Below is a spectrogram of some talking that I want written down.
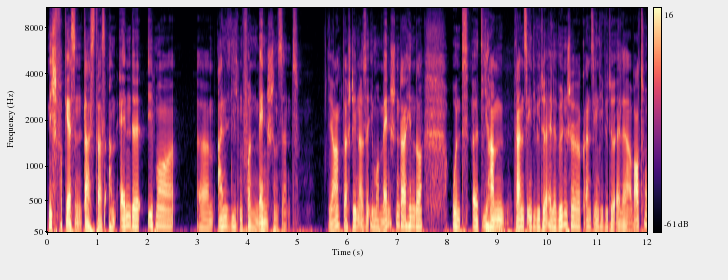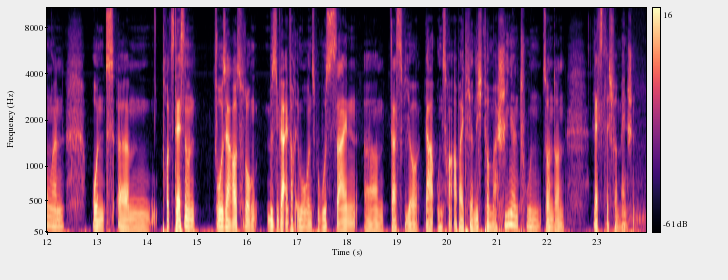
nicht vergessen, dass das am Ende immer ähm, Anliegen von Menschen sind. Ja, da stehen also immer Menschen dahinter und äh, die haben ganz individuelle Wünsche, ganz individuelle Erwartungen und ähm, trotz dessen und große Herausforderung müssen wir einfach immer uns bewusst sein, ähm, dass wir ja unsere Arbeit hier nicht für Maschinen tun, sondern letztlich für Menschen.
